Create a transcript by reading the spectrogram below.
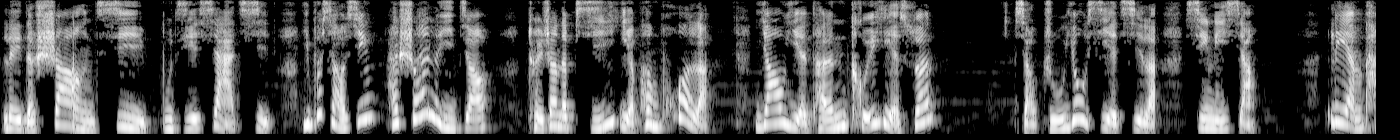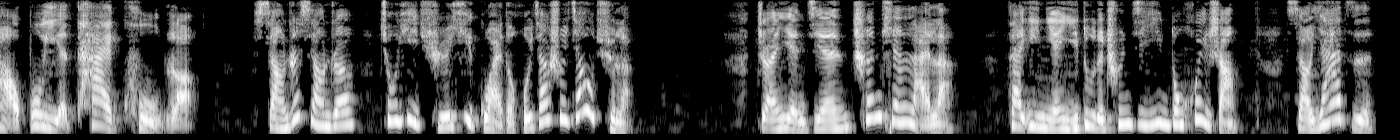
累得上气不接下气，一不小心还摔了一跤，腿上的皮也碰破了，腰也疼，腿也酸。小猪又泄气了，心里想。练跑步也太苦了，想着想着，就一瘸一拐的回家睡觉去了。转眼间，春天来了，在一年一度的春季运动会上，小鸭子、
